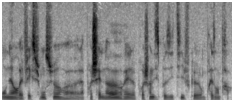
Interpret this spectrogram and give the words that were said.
on est en réflexion sur la prochaine œuvre et le prochain dispositif que l'on présentera.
